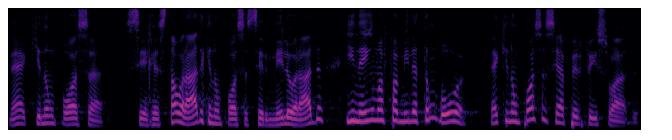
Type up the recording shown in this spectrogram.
né, que não possa ser restaurada, que não possa ser melhorada, e nem uma família tão boa né, que não possa ser aperfeiçoada.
